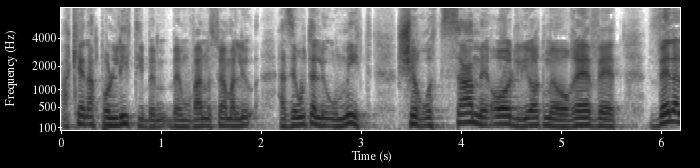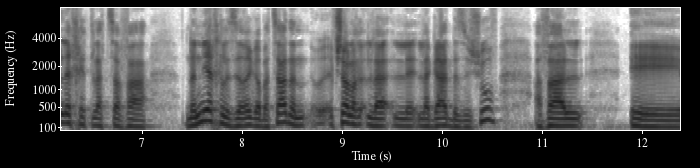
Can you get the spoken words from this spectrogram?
הכן הפוליטי במובן מסוים, הזהות הלאומית, שרוצה מאוד להיות מעורבת וללכת לצבא. נניח לזה רגע בצד, אפשר לגעת בזה שוב, אבל אה,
